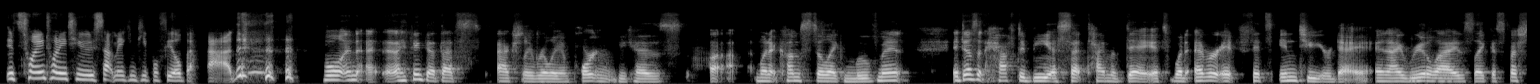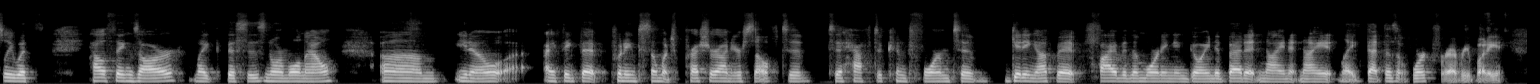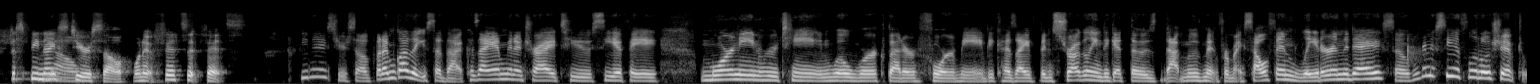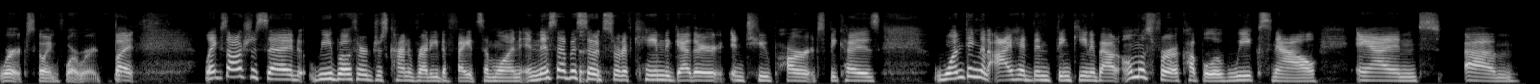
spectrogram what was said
it's 2022 stop making people feel bad. Well and i think that that's actually really important because uh, when it comes to like movement it doesn't have to be a set time of day. It's whatever it fits into your day. And i mm-hmm. realize like especially with how things are like this is normal now. Um you know I think that putting so much pressure on yourself to to have to conform to getting up at five in the morning and going to bed at nine at night, like that doesn't work for everybody. Just be nice no. to yourself. When it fits, it fits. Be nice to yourself. But I'm glad that you said that because I am going to try to see if a morning routine will work better for me because I've been struggling to get those that movement for myself in later in the day. So we're going to see if little shift works going forward. But like Sasha said, we both are just kind of ready to fight someone. And this episode sort of came together in two parts because one thing that I had been thinking about almost for a couple of weeks now, and um,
